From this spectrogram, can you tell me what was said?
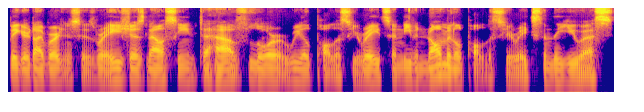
bigger divergences, where Asia is now seen to have lower real policy rates and even nominal policy rates than the US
